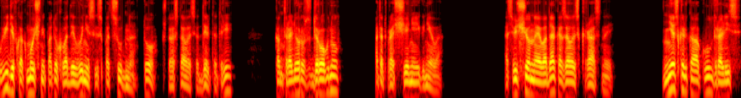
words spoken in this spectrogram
Увидев, как мощный поток воды вынес из-под судна то, что осталось от Дельта-3, контролер вздрогнул от отвращения и гнева. Освещенная вода казалась красной. Несколько акул дрались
